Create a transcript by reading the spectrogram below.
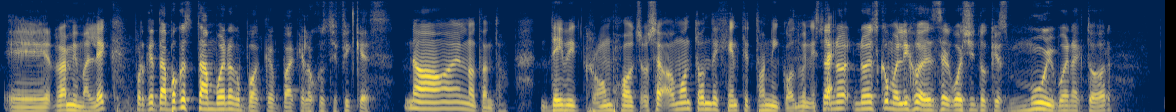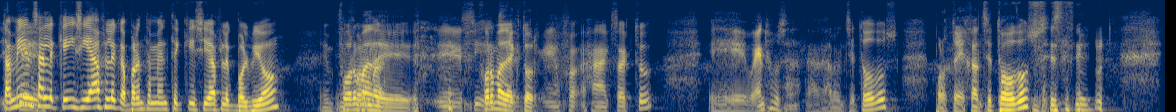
eh, Rami Malek Porque tampoco es tan bueno como para que, para que lo justifiques. no él no tanto David Krumholtz o sea un montón de gente Tony Goldwyn O está sea, no, no es como el hijo de Denzel Washington, que es muy buen actor. también que sale Casey Affleck aparentemente Casey Affleck volvió En forma, de... eh, sí, forma de actor. en fo- Ajá, exacto. Eh, bueno, pues agárrense todos, protéjanse todos. este,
